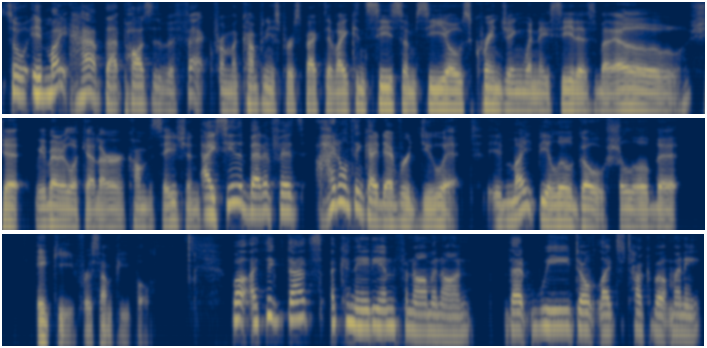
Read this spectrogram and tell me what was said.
So it might have that positive effect from a company's perspective. I can see some CEOs cringing when they see this, but oh shit, we better look at our compensation. I see the benefits. I don't think I'd ever do it. It might be a little gauche, a little bit icky for some people. Well, I think that's a Canadian phenomenon that we don't like to talk about money.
